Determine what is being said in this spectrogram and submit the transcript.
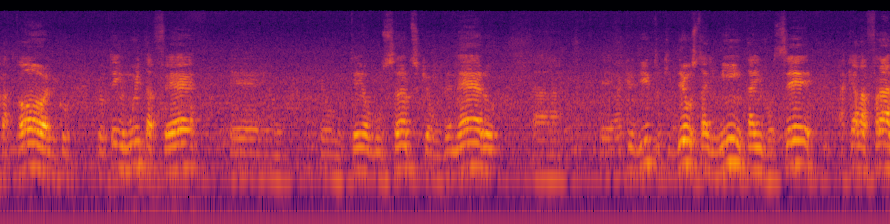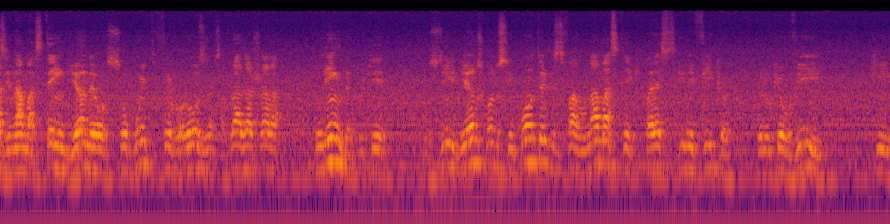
católico, eu tenho muita fé, é, eu tenho alguns santos que eu venero, tá? é, acredito que Deus está em mim, está em você. Aquela frase namastê indiana, eu sou muito fervoroso nessa frase, acho ela linda, porque os indianos quando se encontram eles falam namastê, que parece que significa, pelo que eu vi, que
